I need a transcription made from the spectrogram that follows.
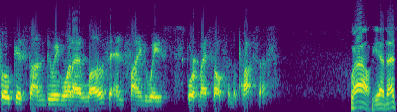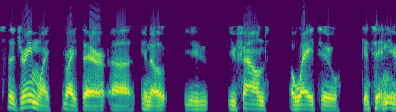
focused on doing what I love and find ways to support myself in the process. Wow, yeah, that's the dream right right there. Uh, you know, you you found a way to continue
